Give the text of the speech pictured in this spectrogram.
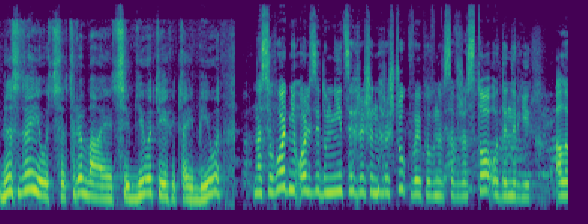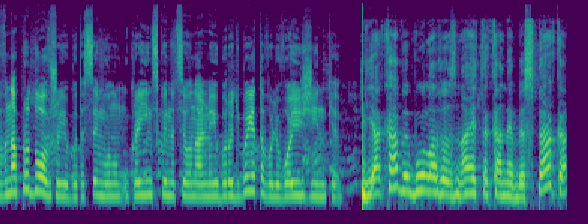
не здаються, тримаються, б'ють їх та й б'ють. На сьогодні Ользі Домніці Гришин Грищук виповнився вже 101 рік, але вона продовжує бути символом української національної боротьби та вольової жінки. Яка би була, ви знаєте, така небезпека,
